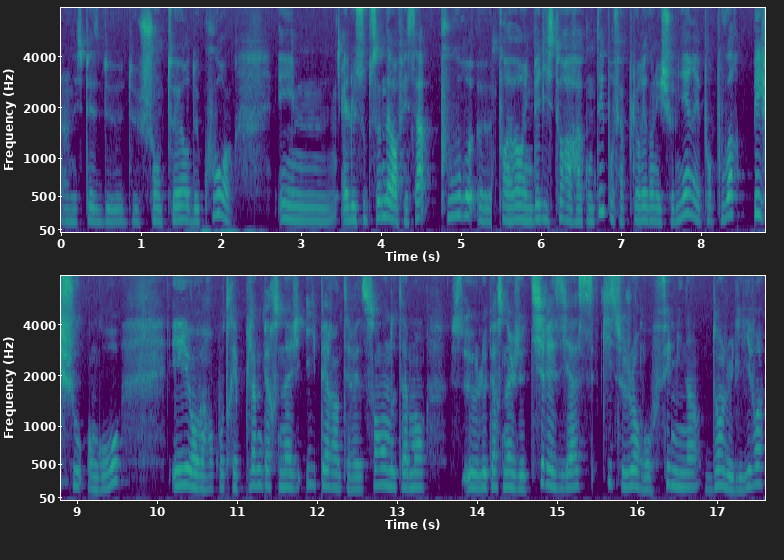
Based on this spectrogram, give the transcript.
un espèce de, chanteur de cour. Et hum, elle le soupçonne d'avoir fait ça pour, euh, pour avoir une belle histoire à raconter, pour faire pleurer dans les chaumières et pour pouvoir pécho en gros. Et on va rencontrer plein de personnages hyper intéressants, notamment euh, le personnage de Tirésias qui se genre au féminin dans le livre.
